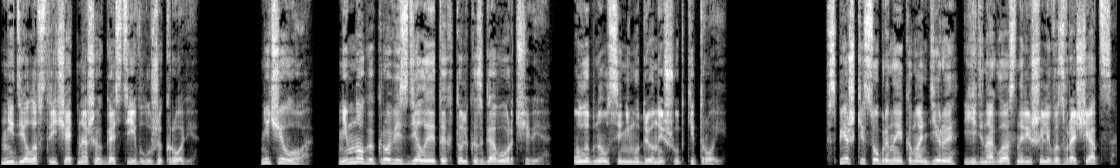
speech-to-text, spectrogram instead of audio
Не дело встречать наших гостей в луже крови». «Ничего, немного крови сделает их только сговорчивее», улыбнулся немудреной шутки Трой. В спешке собранные командиры единогласно решили возвращаться.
